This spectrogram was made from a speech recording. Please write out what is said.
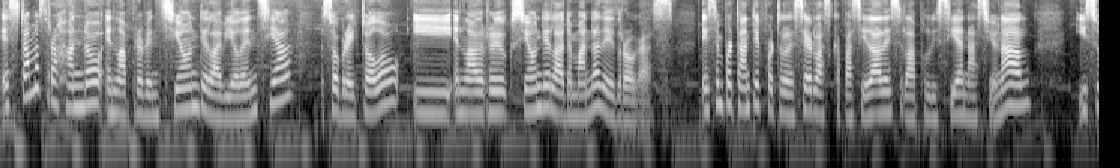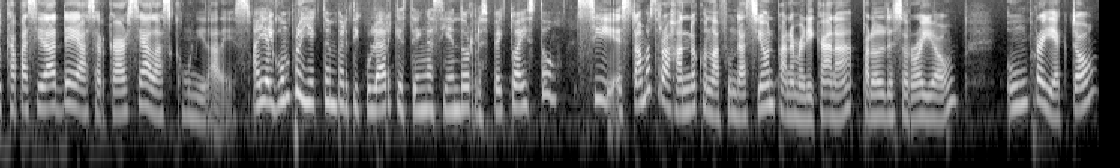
Estamos trabajando en la prevención de la violencia, sobre todo, y en la reducción de la demanda de drogas. Es importante fortalecer las capacidades de la Policía Nacional, y su capacidad de acercarse a las comunidades. ¿Hay algún proyecto en particular que estén haciendo respecto a esto? Sí, estamos trabajando con la Fundación Panamericana para el Desarrollo un proyecto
